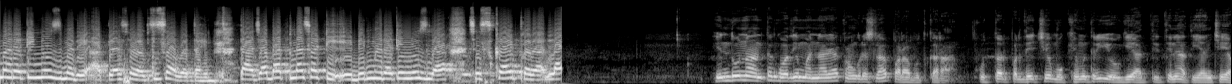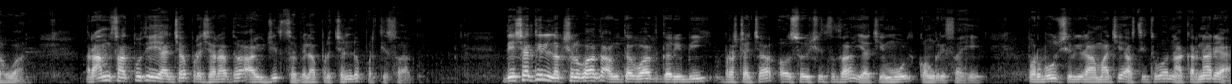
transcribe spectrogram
मराठी न्यूजमध्ये आपल्या सर्वांचं स्वागत आहे. ताज्या बातम्यांसाठी एबीन मराठी न्यूजला सबस्क्राईब करा लाईक हिंदूंना आतंकवादी म्हणणाऱ्या काँग्रेसला पराभूत करा. उत्तर प्रदेशचे मुख्यमंत्री योगी आदित्यनाथ यांचे आव्हान. राम सातपुते यांच्या प्रचारात आयोजित सभेला प्रचंड प्रतिसाद. देशातील नक्षलवाद आतंकवाद गरिबी भ्रष्टाचार असुरक्षितता याचे मूळ काँग्रेस आहे. प्रभू श्रीरामाचे अस्तित्व नाकारणाऱ्या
